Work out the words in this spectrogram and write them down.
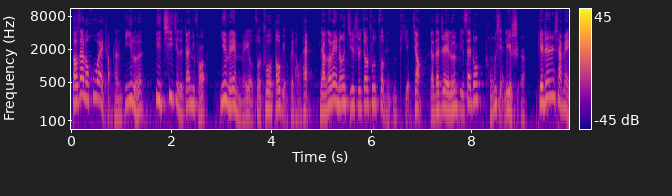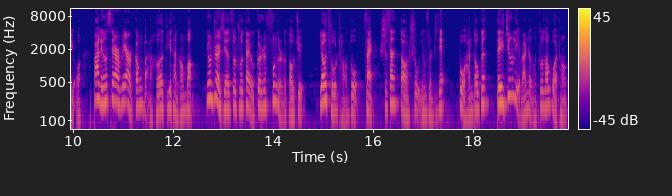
倒在了户外挑战的第一轮，第七季的詹妮弗。因为没有做出刀柄被淘汰，两个未能及时交出作品的铁匠要在这一轮比赛中重写历史。铁砧下面有八零 C 二 V 二钢板和低碳钢棒，用这些做出带有个人风格的刀具，要求长度在十三到十五英寸之间。不含刀根，得经历完整的铸造过程，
